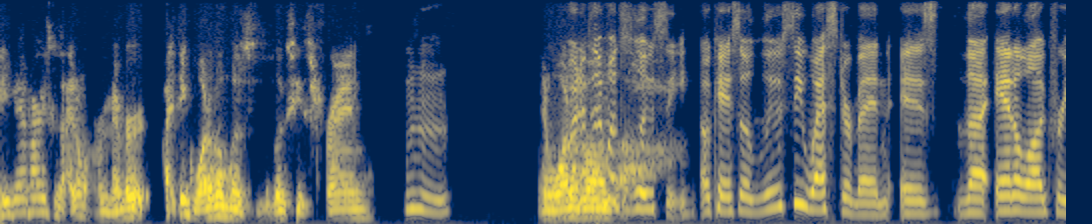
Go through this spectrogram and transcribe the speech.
vampires because I don't remember. I think one of them was Lucy's friend, hmm and one, One, of them, them was oh, Lucy. Okay, so Lucy Westerman is the analog for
